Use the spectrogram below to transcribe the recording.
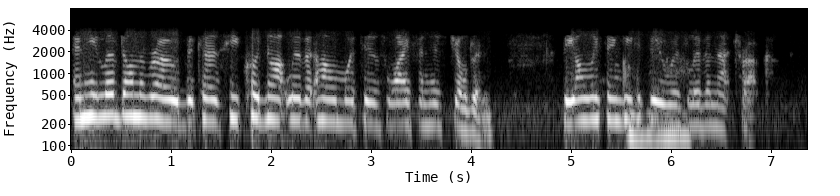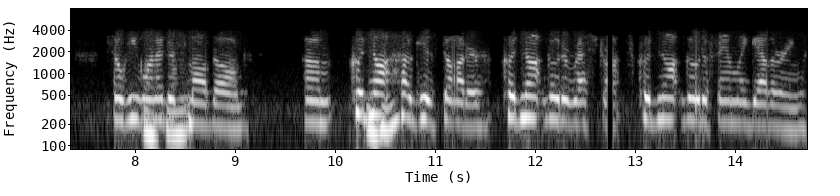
and he lived on the road because he could not live at home with his wife and his children. The only thing he could do was mm-hmm. live in that truck. So he wanted mm-hmm. a small dog um, could not mm-hmm. hug his daughter, could not go to restaurants, could not go to family gatherings,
